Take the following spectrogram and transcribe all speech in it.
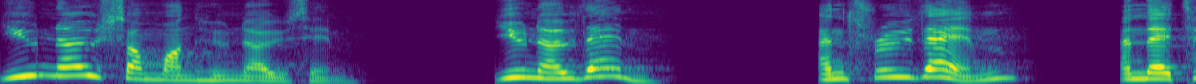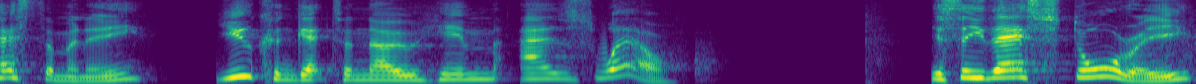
you know someone who knows him. You know them. And through them and their testimony, you can get to know him as well. You see, their story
